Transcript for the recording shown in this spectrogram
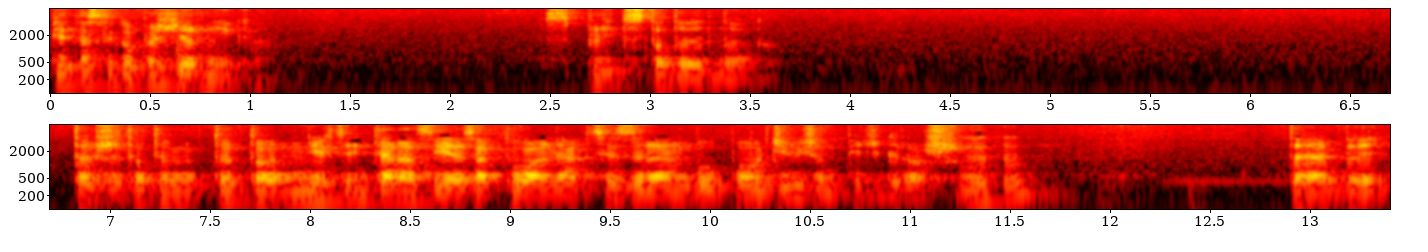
15 mm, października. Split 100 do 1. Także to, tym, to, to nie chcę. I teraz jest aktualna akcja z REMBu po 95 groszy. Mhm. To jakby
